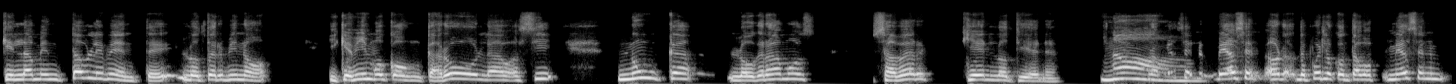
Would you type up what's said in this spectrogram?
que lamentablemente lo terminó y que mismo con Carola o así, nunca logramos saber quién lo tiene. No. me, hacen, ahora después lo contamos, me hacen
